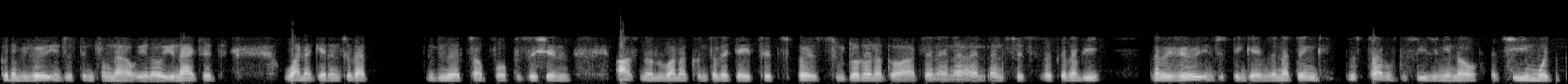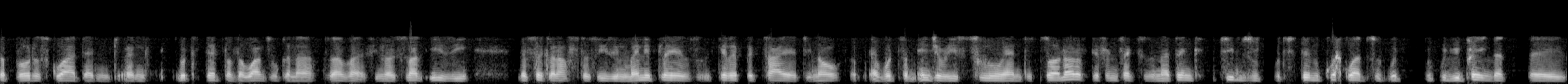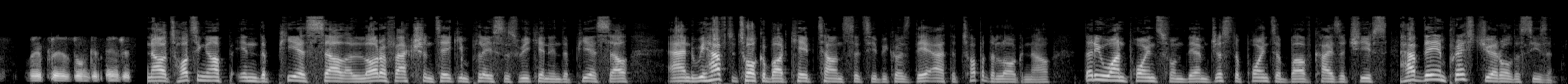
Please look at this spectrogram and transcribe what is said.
going to be very interesting from now. You know, United want to get into that in the top four position. Arsenal want to consolidate it. Spurs who don't want to go out and and and, and switch. It's going to be going to be very interesting games. And I think this time of the season, you know, a team with the broader squad and and with depth are the ones who are going to survive. You know, it's not easy the second half of the season. Many players get a bit tired, you know, uh, with some injuries too, and so a lot of different factors. And I think teams with thin squads would, would be praying that they their players don't get injured. Now it's hotting up in the PSL. A lot of action taking place this weekend in the PSL. And we have to talk about Cape Town City because they're at the top of the log now. 31 points from them, just a point above Kaizer Chiefs. Have they impressed you at all this season?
